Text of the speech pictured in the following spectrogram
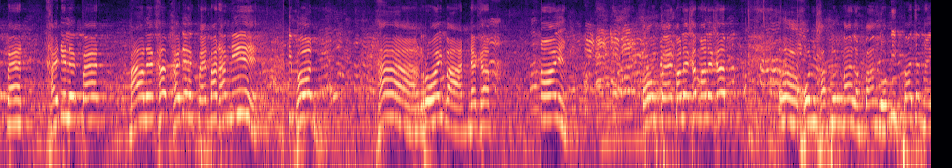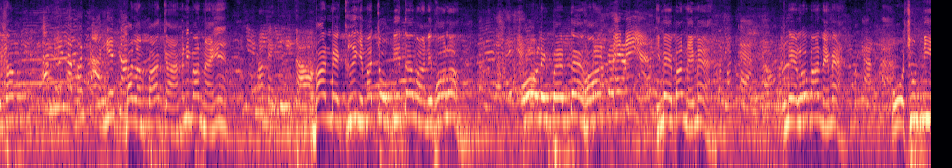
ขแปดใครได้เลขแปดมาเลยครับ ใครได้เลขแปดมาทางนี้พี่พลห้าร้อยบาทนะครับหน่อยตองแปดมาเลยครับมาเลยครับเออคนขับรถมาลำปางหลวงนี่มาจากไหนครับ อันนี้ละประกาศเนี่ยจ้าบ้านลำปางกลางอันนี้บ้านไหนว่าไม่คือเจ้าบ้านแม่คืออย่ามาโจกดีแต่ว่าเนี่ยพอแล้ว โอ้เลขแปดแต่หอไม่ไม่อะอีแม่บ้านไหนแม่ประกาศเจ้าแม่รถบ้านไหนแม่ประกาศค่ะโอ้ชุดนี้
